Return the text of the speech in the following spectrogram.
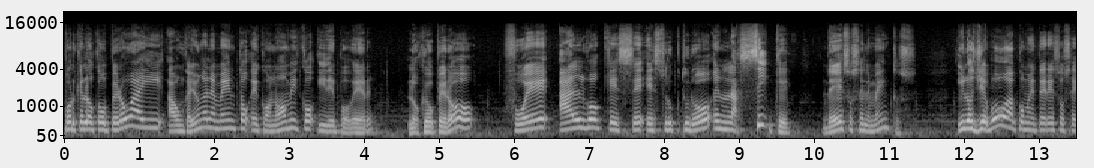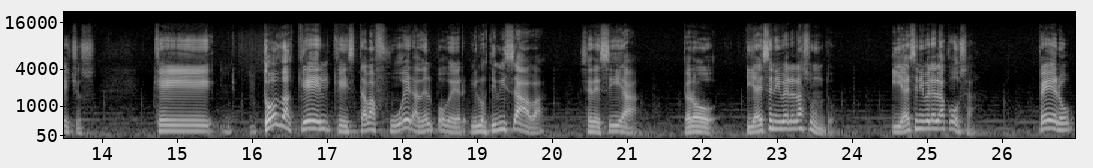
porque lo que operó ahí, aunque hay un elemento económico y de poder, lo que operó fue algo que se estructuró en la psique de esos elementos y los llevó a cometer esos hechos que todo aquel que estaba fuera del poder y los divisaba, se decía, pero ¿y a ese nivel el asunto? ¿Y a ese nivel es la cosa? Pero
